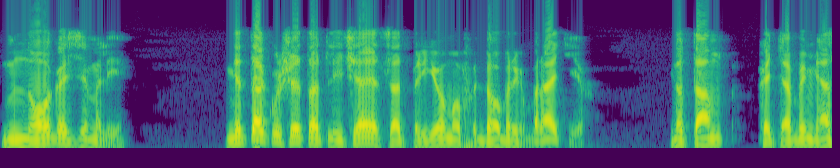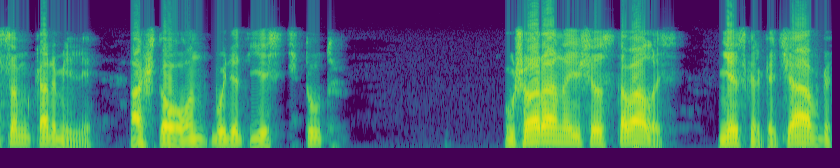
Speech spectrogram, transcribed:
много земли. Не так уж это отличается от приемов добрых братьев. Но там хотя бы мясом кормили, а что он будет есть тут? У Шарана еще оставалось несколько чавг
